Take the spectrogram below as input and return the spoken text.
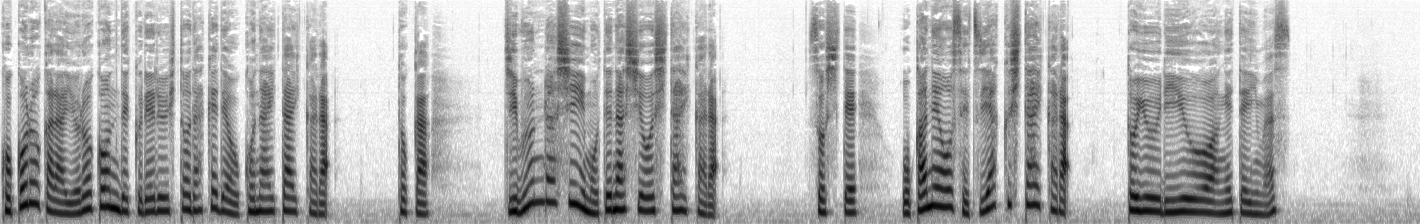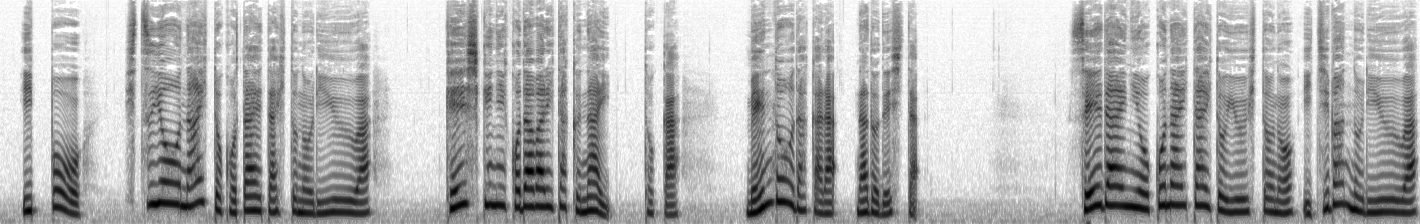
心から喜んでくれる人だけで行いたいからとか自分らしいもてなしをしたいからそしてお金を節約したいからという理由を挙げています。一方必要ないと答えた人の理由は形式にこだわりたくないとか面倒だからなどでした。盛大に行いたいという人の一番の理由は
